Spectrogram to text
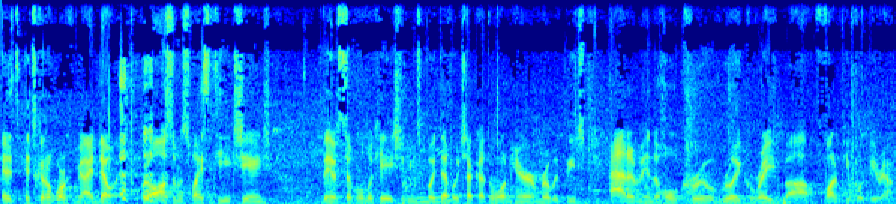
it's, it's gonna work for me. I know it. But awesome, Spice and Tea Exchange. They have several locations, but definitely check out the one here in Rehoboth Beach. Adam and the whole crew, really great, uh, fun people to be around.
